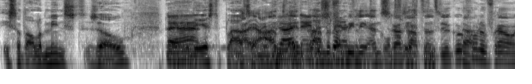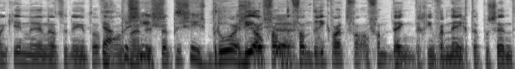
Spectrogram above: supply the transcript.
is dat allerminst zo. Nou ja, in de eerste plaats. Nou ja, en in aan, de tweede de plaats familie Enstra zaten natuurlijk ook Ja. gewoon een vrouw en kinderen en dat soort dingen, toch? Ja, precies, dat- precies. Broers, Die ook van, van driekwart van, van denk misschien van 90%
